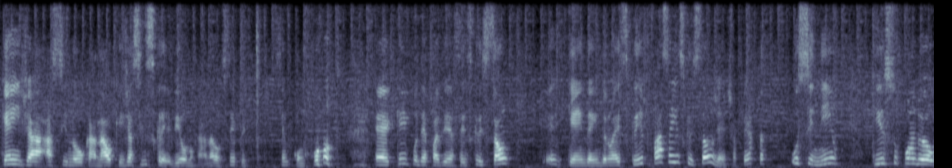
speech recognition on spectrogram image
quem já assinou o canal, quem já se inscreveu no canal, eu sempre, sempre confundo. É, quem puder fazer essa inscrição, quem ainda não é inscrito, faça a inscrição, gente. Aperta o sininho, isso quando eu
